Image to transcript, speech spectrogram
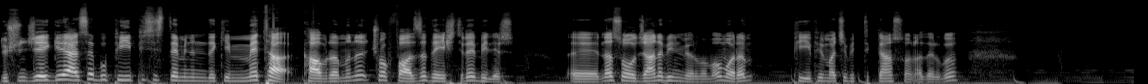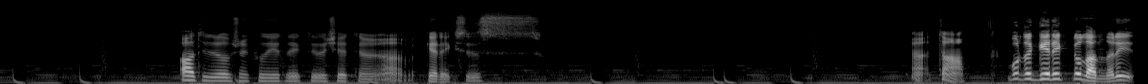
düşünceye girerse bu PvP sistemindeki meta kavramını çok fazla değiştirebilir. Ee, nasıl olacağını bilmiyorum ama umarım PvP maçı bittikten sonradır bu. Altitude option clear chat ha, gereksiz. Ha, tamam. Burada gerekli olanları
